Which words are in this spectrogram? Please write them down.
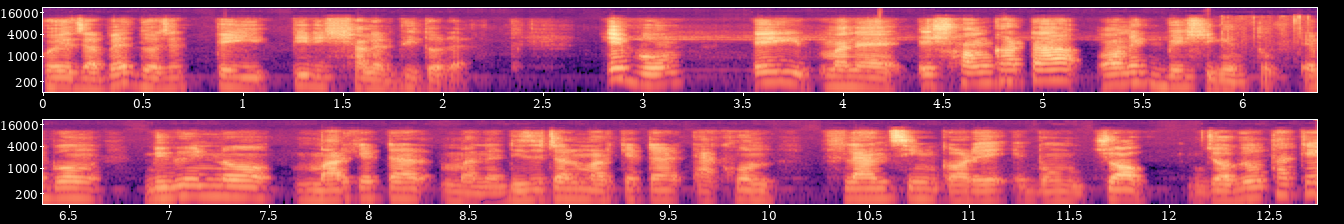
হয়ে যাবে দু হাজার সালের ভিতরে। এবং এই মানে এই সংখ্যাটা অনেক বেশি কিন্তু। এবং বিভিন্ন মার্কেটার মানে ডিজিটাল মার্কেটার এখন ফ্রিল্যান্সিং করে এবং জব জবেও থাকে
